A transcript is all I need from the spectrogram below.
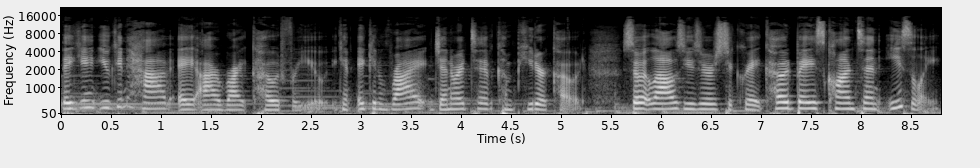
They can you can have AI write code for you. You can it can write generative computer code, so it allows users to create code based content easily.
